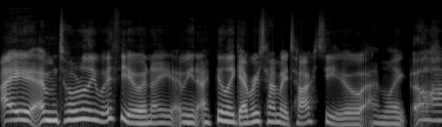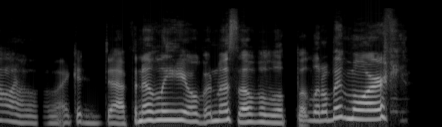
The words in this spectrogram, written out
I am totally with you. And I I mean, I feel like every time I talk to you, I'm like, oh, I could definitely open myself a little, a little bit more.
